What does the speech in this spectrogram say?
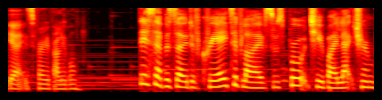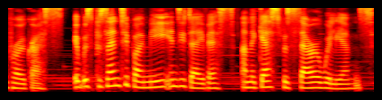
yeah, it's very valuable. This episode of Creative Lives was brought to you by Lecture in Progress. It was presented by me, Indy Davis, and the guest was Sarah Williams.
